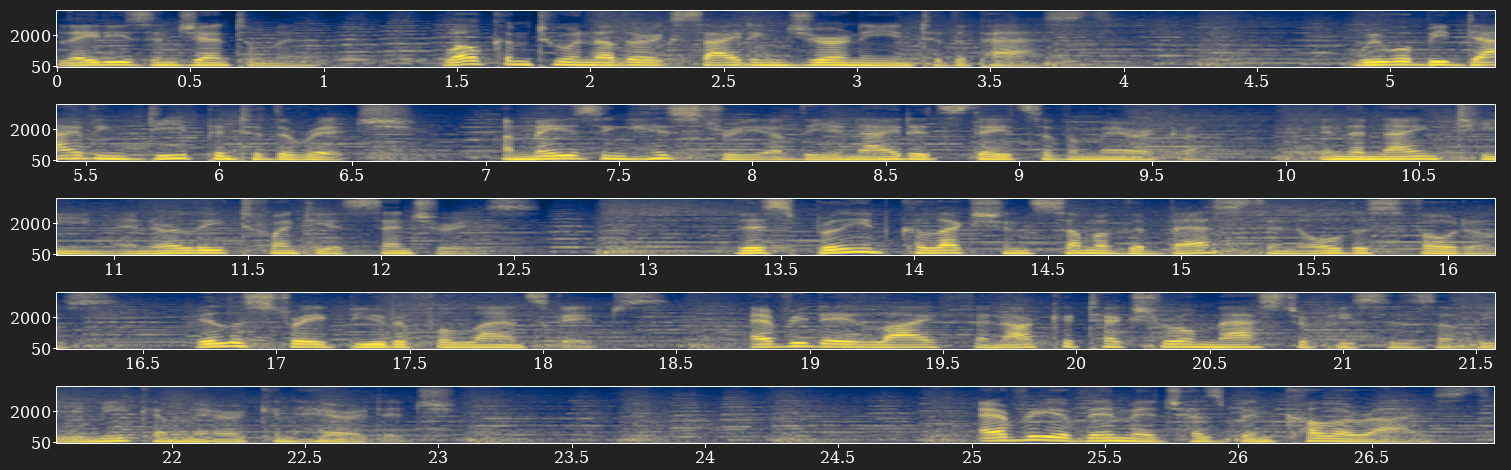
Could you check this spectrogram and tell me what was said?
Ladies and gentlemen, welcome to another exciting journey into the past. We will be diving deep into the rich, amazing history of the United States of America in the 19th and early 20th centuries. This brilliant collection, some of the best and oldest photos, illustrate beautiful landscapes, everyday life, and architectural masterpieces of the unique American heritage. Every of image has been colorized,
